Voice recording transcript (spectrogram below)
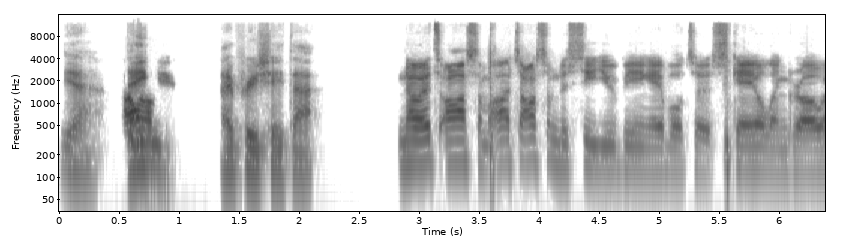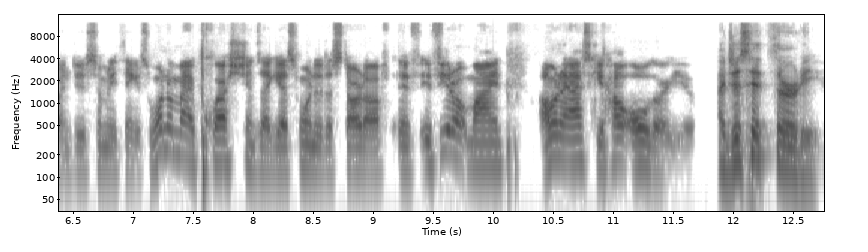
Yeah thank um, you. I appreciate that. No it's awesome. Uh, it's awesome to see you being able to scale and grow and do so many things. One of my questions I guess wanted to start off if, if you don't mind I want to ask you how old are you? I just hit 30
